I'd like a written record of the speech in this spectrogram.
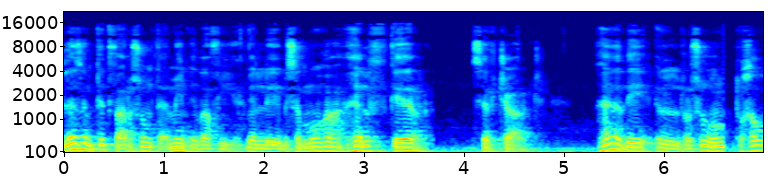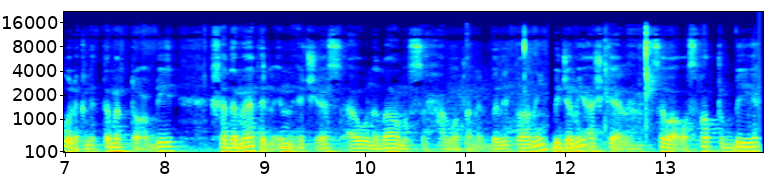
لازم تدفع رسوم تأمين إضافية اللي بسموها Health Care Surcharge. هذه الرسوم تخولك للتمتع بخدمات ال NHS أو نظام الصحة الوطني البريطاني بجميع أشكالها سواء وصفات طبية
